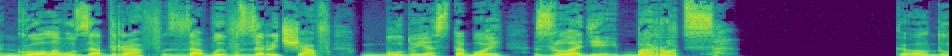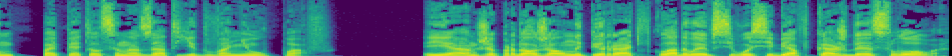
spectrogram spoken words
Голову задрав, завыв, зарычав, буду я с тобой, злодей, бороться. Колдун попятился назад, едва не упав. Ян же продолжал напирать, вкладывая всего себя в каждое слово.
